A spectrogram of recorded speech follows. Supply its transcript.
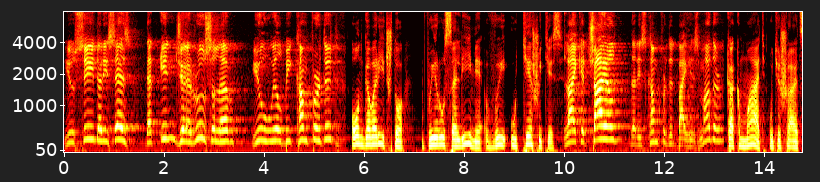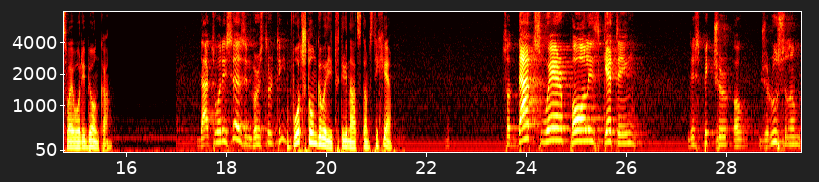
You see that he says that in Jerusalem you will be comforted Он говорит, что в Иерусалиме вы утешитесь, как мать утешает своего ребенка. That's what he says in verse 13. Вот что он говорит в 13 стихе. So that's where Paul is getting this picture of Jerusalem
